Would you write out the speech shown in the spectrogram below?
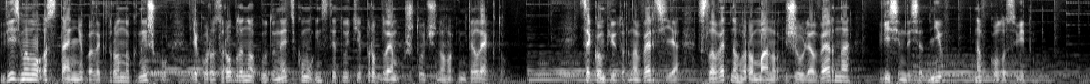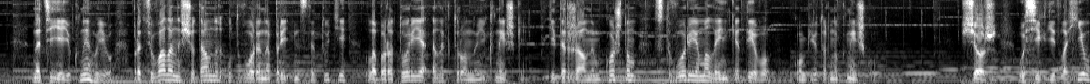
Візьмемо останню електронну книжку, яку розроблено у Донецькому інституті проблем штучного інтелекту. Це комп'ютерна версія славетного роману Жюля Верна «80 днів навколо світу. Над цією книгою працювала нещодавно утворена при інституті лабораторія електронної книжки, і державним коштом створює маленьке диво комп'ютерну книжку. Що ж, усіх дітлахів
